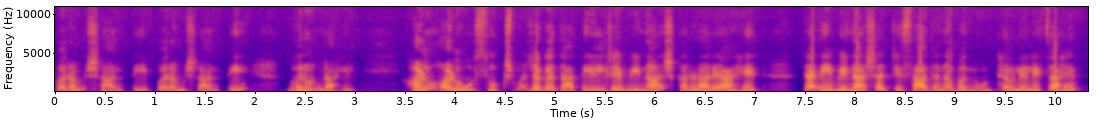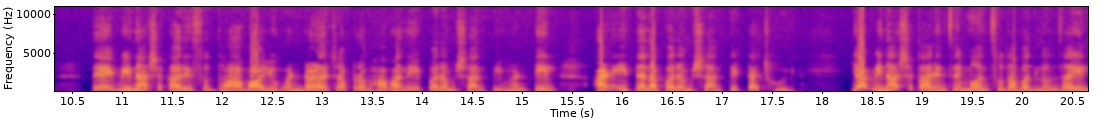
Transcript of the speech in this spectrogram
परम शांती परम शांती भरून राहील. हळूहळू सूक्ष्म जगतातील जे विनाश करणारे आहेत त्यांनी विनाशाची साधनं बनवून ठेवलेलीच आहेत. ते विनाशकारीसुद्धा वायुमंडळाच्या प्रभावाने परमशांती म्हणतील आणि त्यांना परमशांती टच होईल. या विनाशकारींचे मनसुद्धा बदलून जाईल.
